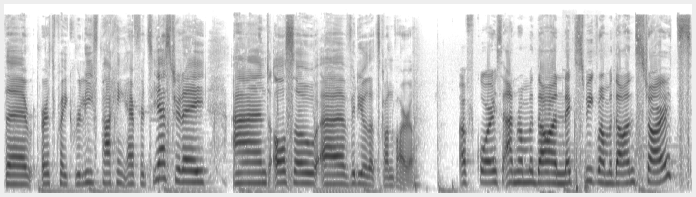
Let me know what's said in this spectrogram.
the earthquake relief packing efforts yesterday, and also a video that's gone viral. Of course, and Ramadan. Next week, Ramadan starts.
